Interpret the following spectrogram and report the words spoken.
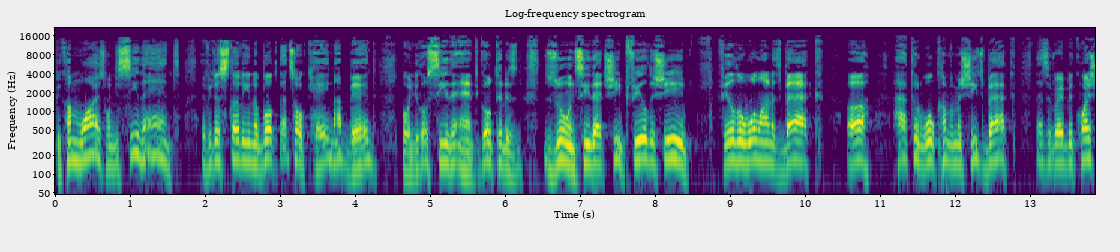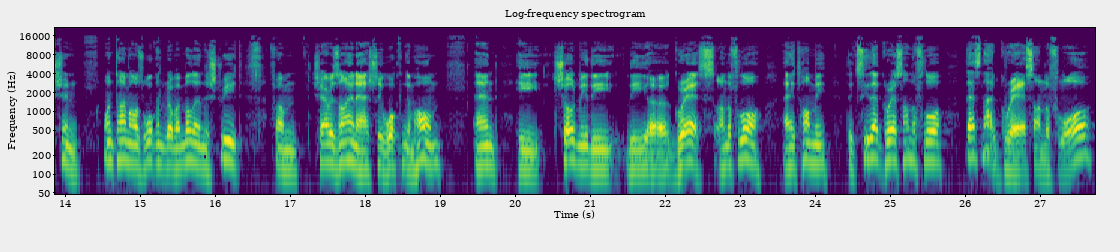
Become wise when you see the ant. If you just study in a book, that's okay, not bad. But when you go see the ant, go to the zoo and see that sheep, feel the sheep, feel the wool on its back. Oh, how could wool come from a sheep's back? That's a very big question. One time I was walking to Rabbi Miller in the street from Shaarei Zion, actually walking him home, and he showed me the the uh, grass on the floor, and he told me, "See that grass on the floor? That's not grass on the floor.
